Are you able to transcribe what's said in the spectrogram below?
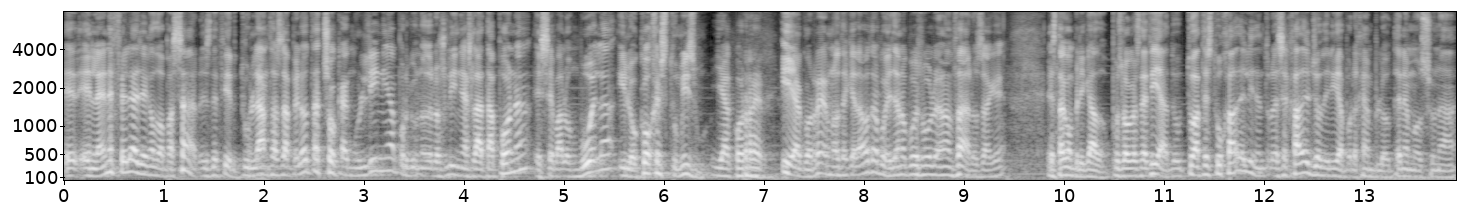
En la NFL ha llegado a pasar. Es decir, tú lanzas la pelota, choca en un línea, porque uno de los líneas la tapona, ese balón vuela y lo coges tú mismo. y a correr. Y a correr, no te queda otra porque ya no puedes volver a lanzar, o sea que está complicado. Pues lo que os decía, tú, tú haces tu huddle y dentro de ese huddle yo diría, por ejemplo, tenemos una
